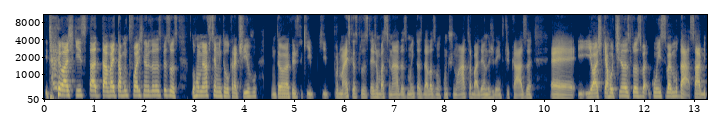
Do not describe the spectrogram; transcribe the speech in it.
Então eu acho que isso tá, tá vai estar tá muito forte na vida das pessoas. O home office é muito lucrativo, então eu acredito que, que por mais que as pessoas estejam vacinadas, muitas delas vão continuar trabalhando de dentro de casa. É, e, e, eu acho que a rotina das pessoas vai, com isso vai mudar, sabe?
